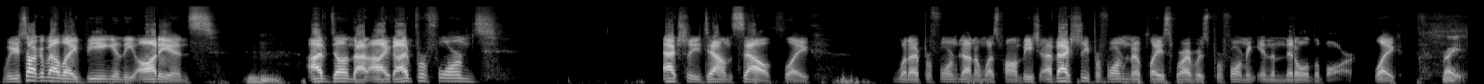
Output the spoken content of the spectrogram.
when you're talking about like being in the audience, mm-hmm. I've done that. Like I performed actually down south, like when I performed down in West Palm Beach. I've actually performed in a place where I was performing in the middle of the bar. Like Right.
